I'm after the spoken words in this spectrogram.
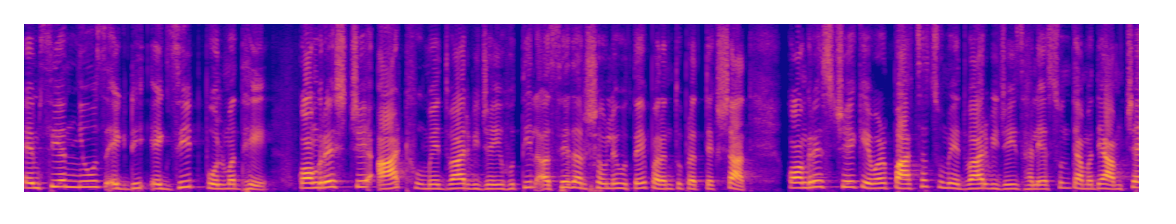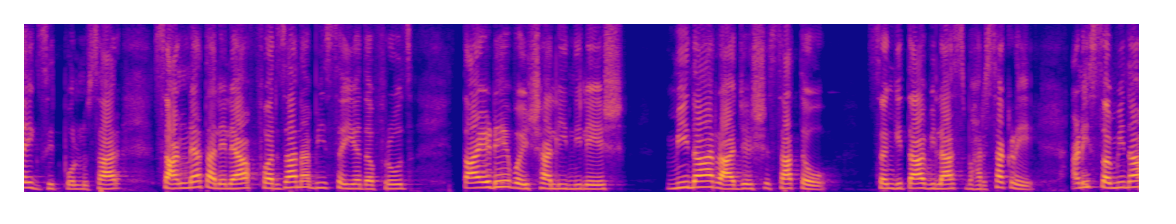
M C N news exit पोलमध्ये काँग्रेसचे आठ उमेदवार विजयी होतील असे दर्शवले होते परंतु प्रत्यक्षात काँग्रेसचे केवळ पाचच उमेदवार विजयी झाले असून त्यामध्ये आमच्या एक्झिट पोलनुसार सांगण्यात आलेल्या फरजाना बी सय्यद अफरोज तायडे वैशाली निलेश मीना राजेश सातव संगीता विलास भारसाकडे आणि समीना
